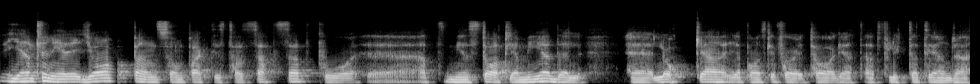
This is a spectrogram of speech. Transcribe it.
egentligen är det Japan som faktiskt har satsat på eh, att med statliga medel eh, locka japanska företag att, att flytta till andra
